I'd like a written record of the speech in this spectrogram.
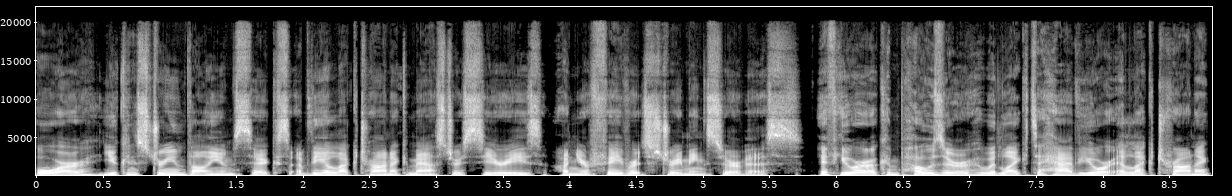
Or you can stream Volume 6 of the Electronic Master series on your favorite streaming service. If you are a composer who would like to have your electronic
